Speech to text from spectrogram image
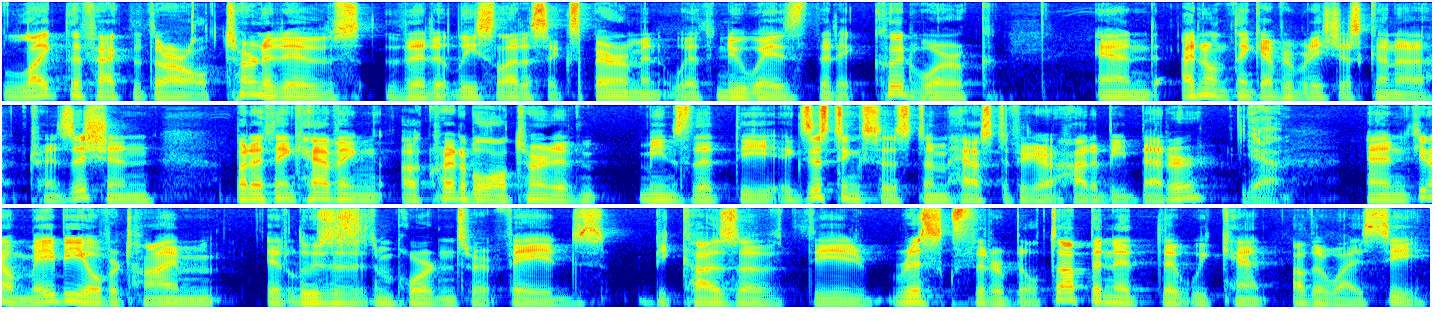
like the fact that there are alternatives that at least let us experiment with new ways that it could work. And I don't think everybody's just going to transition, but I think having a credible alternative means that the existing system has to figure out how to be better. Yeah. And you know, maybe over time it loses its importance or it fades because of the risks that are built up in it that we can't otherwise see.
